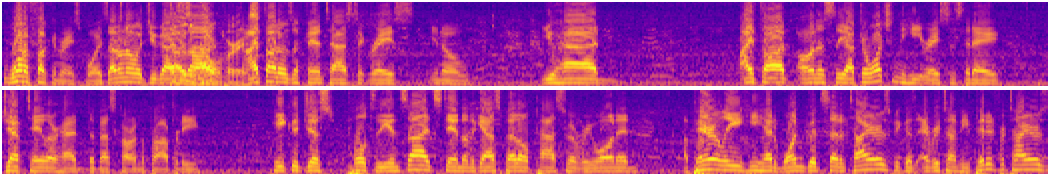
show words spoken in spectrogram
What a fucking race, boys! I don't know what you guys That was a hell of a race. I thought it was a fantastic race. You know, you had. I thought honestly, after watching the heat races today, Jeff Taylor had the best car on the property. He could just pull to the inside, stand on the gas pedal, pass whoever he wanted. Apparently, he had one good set of tires because every time he pitted for tires,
